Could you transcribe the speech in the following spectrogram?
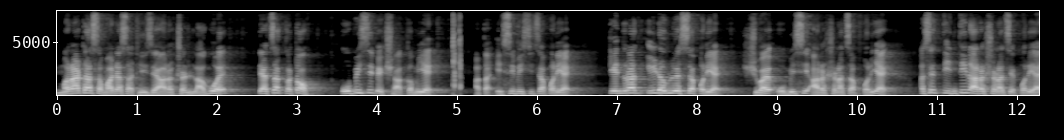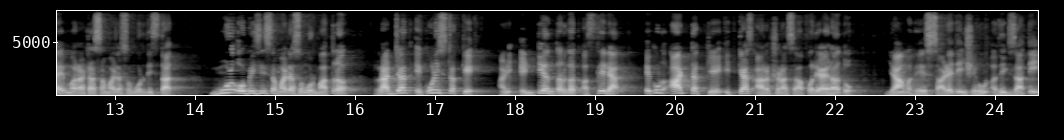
मराठा समाजासाठी जे आरक्षण लागू आहे त्याचा कट ऑफ ओबीसीपेक्षा कमी आहे. आता ए सी बी सीचा पर्याय. केंद्रात ई डब्ल्यू एसचा पर्याय शिवाय ओबीसी आरक्षणाचा पर्याय असे तीन तीन आरक्षणाचे पर्याय मराठा समाजासमोर दिसतात. मूळ ओबीसी समाजासमोर मात्र राज्यात एकोणीस टक्के आणि एन टी अंतर्गत असलेल्या एकूण आठ टक्के इतक्याच आरक्षणाचा पर्याय राहतो. यामध्ये साडेतीनशेहून अधिक जाती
